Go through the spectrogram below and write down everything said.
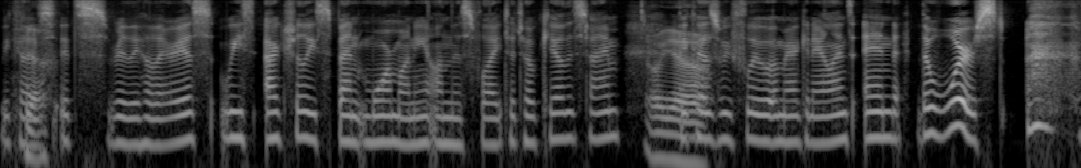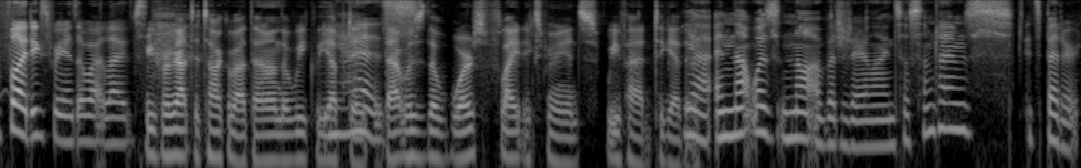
because it's really hilarious. We actually spent more money on this flight to Tokyo this time oh, yeah. because we flew American Airlines and the worst flight experience of our lives. we forgot to talk about that on the weekly update. That was the worst flight experience we've had together. Yeah, and that was not a budget airline, so sometimes it's better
